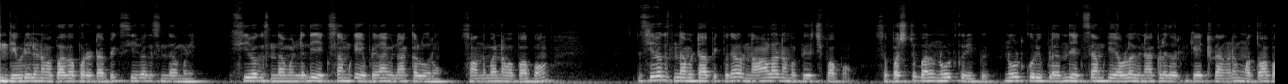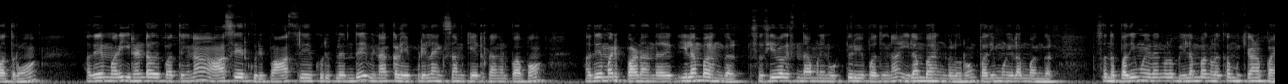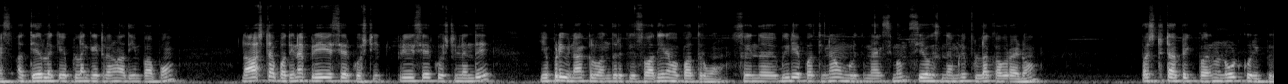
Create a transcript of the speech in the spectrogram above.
இந்த வீடியோவில் நம்ம பார்க்க போகிற டாபிக் சீவக சிந்தாமணி. சீவக சிந்தாமணிலேருந்து எக்ஸாமுக்கு எப்படிலாம் வினாக்கள் வரும்? ஸோ அந்த மாதிரி நம்ம பார்ப்போம். சீவக சிந்தாமணி டாபிக் பார்த்தீங்கன்னா ஒரு நாளாக நம்ம பிரித்து பார்ப்போம். ஸோ ஃபஸ்ட்டு பாருங்க நோட் குறிப்பு. நோட் குறிப்பிலேருந்து எக்ஸாமுக்கு எவ்வளோ வினாக்கள் இது வரைக்கும் கேட்டிருக்காங்கன்னு மொத்தமாக பார்த்துருவோம். அதே மாதிரி இரண்டாவது பார்த்தீங்கன்னா ஆசிரியர் குறிப்பு. ஆசிரியர் குறிப்பிலேருந்து வினாக்கள் எப்படிலாம் எக்ஸாம் கேட்டிருக்காங்கன்னு பார்ப்போம். அதே மாதிரி பட அந்த இளம்பகங்கள் ஸோ சீவக சிந்தாமணியின் உட்பிரிவு பார்த்தீங்கன்னா இளம்பகங்கள் வரும். பதிமூணு இளம்பகங்கள் ஸோ அந்த பதிமூணு இடங்களும் இளம்பகங்களுக்கு முக்கியமான பாயிண்ட்ஸ் அது தேர்வில் எப்படிலாம் கேட்டிருக்காங்க அதையும் பார்ப்போம். லாஸ்ட்டாக பார்த்தீங்கன்னா previous year question previous year கொஸ்டின்லேருந்து எப்படி வினாக்கள் வந்திருக்கு? ஸோ அதையும் நம்ம பார்த்துருவோம். ஸோ இந்த வீடியோ பார்த்தீங்கன்னா உங்களுக்கு மேக்ஸிமம் சிவக சிந்தாமணி ஃபுல்லாக கவர் ஆகிடும் ஃபஸ்ட் டாபிக் பாருங்கள் நோட் குறிப்பு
